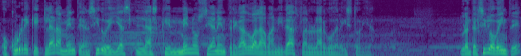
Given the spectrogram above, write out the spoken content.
ocurre que claramente han sido ellas las que menos se han entregado a la vanidad a lo largo de la historia. Durante el siglo XX,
